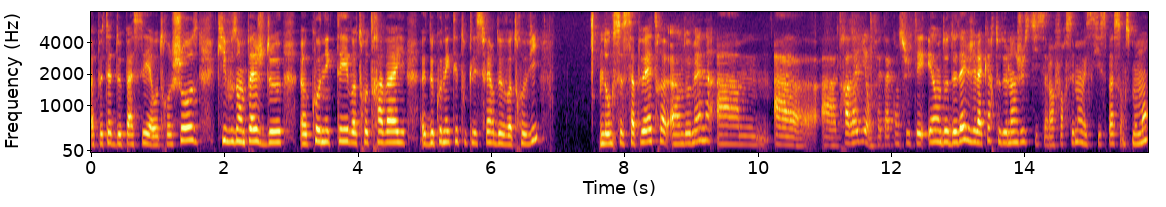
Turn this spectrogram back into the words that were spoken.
euh, peut-être de passer à autre chose, qui vous empêchent de euh, connecter votre travail, de connecter toutes les sphères de votre vie. Donc ça, peut être un domaine à, à, travailler en fait, à consulter. Et en dos de deck, j'ai la carte de l'injustice. Alors forcément, avec ce qui se passe en ce moment,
